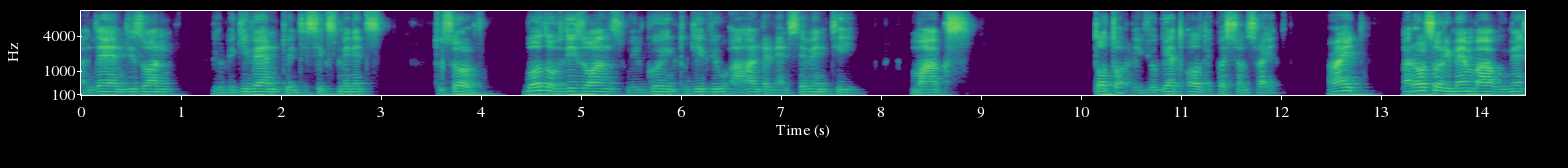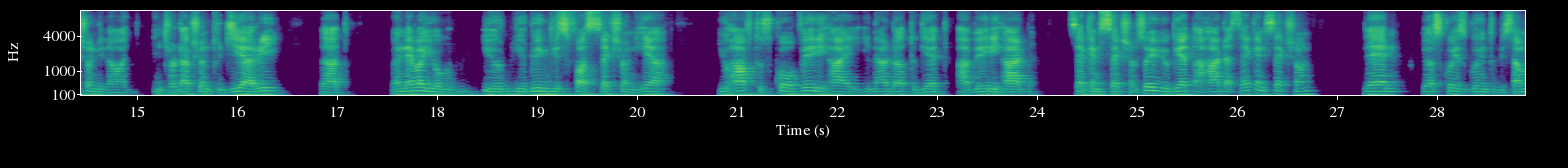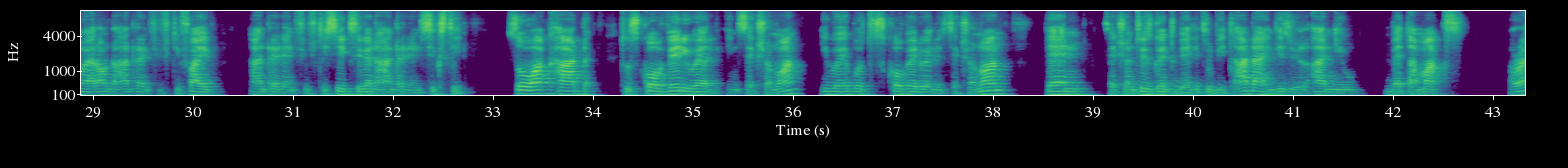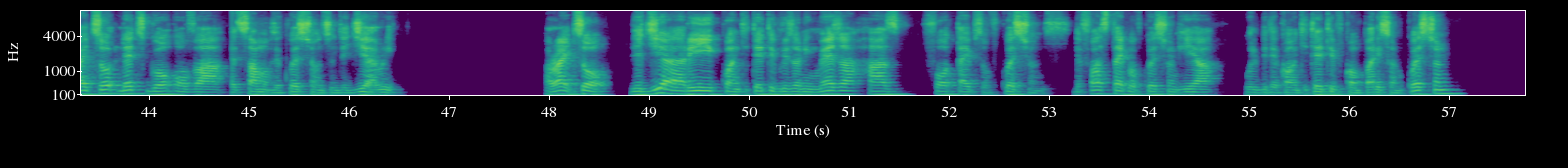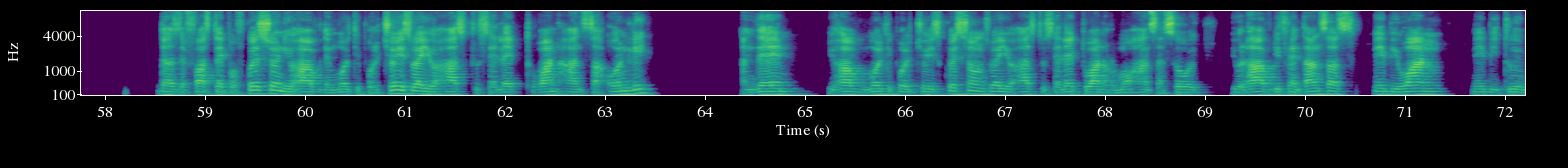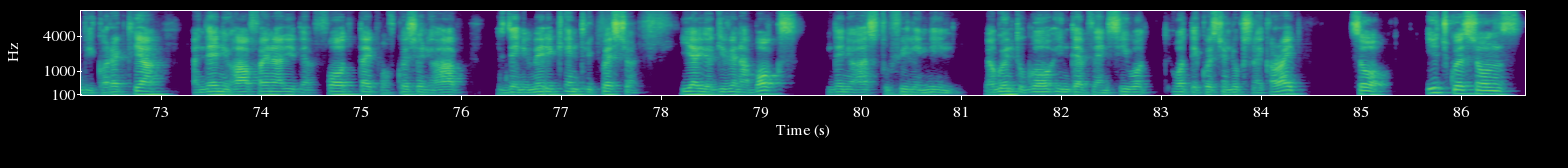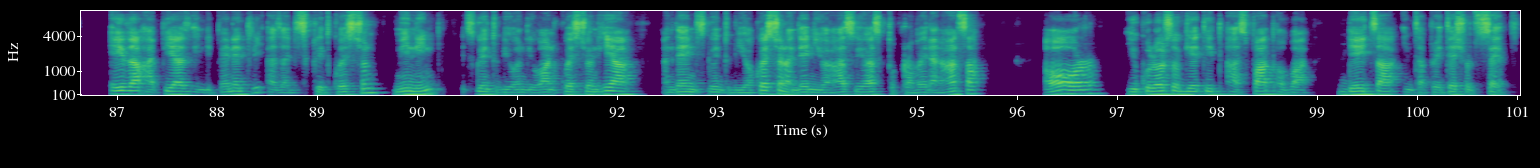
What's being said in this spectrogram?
And then this one, you'll be given 26 minutes to solve. Both of these ones will going to give you 170 marks total if you get all the questions right, right? But also remember, we mentioned in our introduction to GRE that whenever you're, you're, you're doing this first section here, you have to score very high in order to get a very hard second section. So if you get a harder second section, then your score is going to be somewhere around 155, 156, even 160. So work hard to score very well in section one. If you're able to score very well in section one, then section two is going to be a little bit harder and this will earn you better marks. All right, so let's go over some of the questions in the GRE. All right, so the GRE quantitative reasoning measure has four types of questions. The first type of question here will be the quantitative comparison question. That's the first type of question. You have the multiple choice where you're asked to select one answer only. And then you have multiple choice questions where you're asked to select one or more answers. So you will have different answers, maybe one, maybe two will be correct here. And then you have finally the fourth type of question you have is the numeric entry question. Here you're given a box and then you're asked to fill in. We're going to go in depth and see what, what the question looks like, all right? So each questions either appears independently as a discrete question, meaning it's going to be only one question here, and then it's going to be your question, and then you are asked, you asked to provide an answer. Or you could also get it as part of a data interpretation set.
